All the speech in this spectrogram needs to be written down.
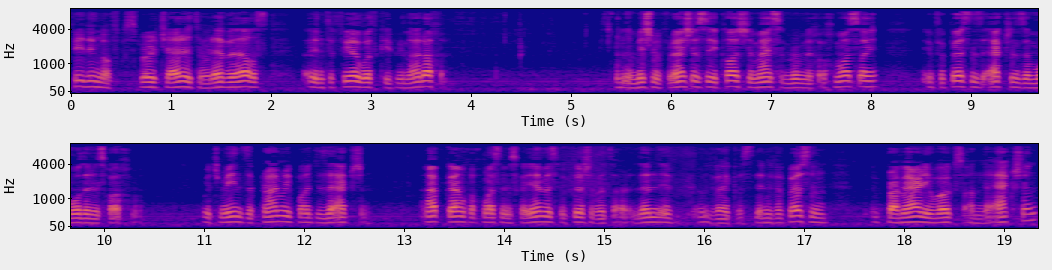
feeling of spirituality or whatever else interfere with keeping the halacha. And the mission Mishnah Ferasha says, if a person's actions are more than his chachma, which means the primary point is the action. Then if then if a person primarily works on the action,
